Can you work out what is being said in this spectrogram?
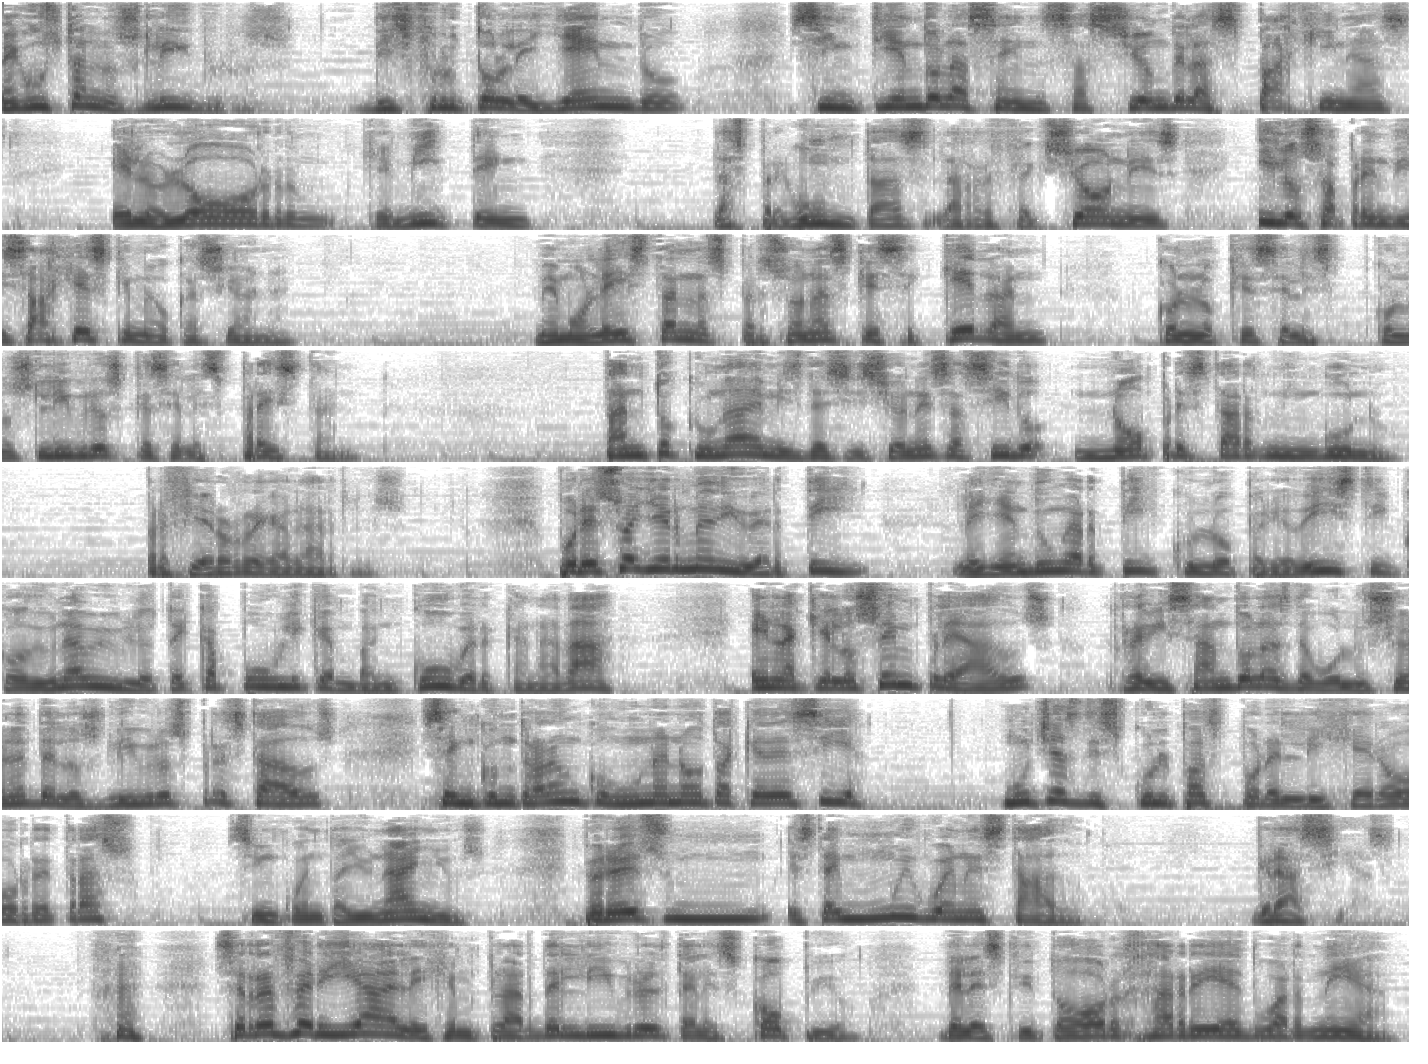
Me gustan los libros, disfruto leyendo, sintiendo la sensación de las páginas, el olor que emiten, las preguntas, las reflexiones y los aprendizajes que me ocasionan. Me molestan las personas que se quedan con, los libros que se les prestan. Tanto que una de mis decisiones ha sido no prestar ninguno. Prefiero regalarlos. Por eso ayer me divertí leyendo un artículo periodístico de una biblioteca pública en Vancouver, Canadá, en la que los empleados, revisando las devoluciones de los libros prestados, se encontraron con una nota que decía, muchas disculpas por el ligero retraso, 51 años, pero es, está en muy buen estado. Gracias. Se refería al ejemplar del libro El telescopio del escritor Harry Edward Nea.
